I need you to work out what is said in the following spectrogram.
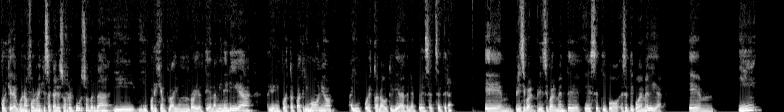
Porque de alguna forma hay que sacar esos recursos, ¿verdad? Y, por ejemplo, hay un royalty a la minería, hay un impuesto al patrimonio, hay impuestos a las utilidades de la empresa, etcétera. Eh, principal, principalmente ese tipo, ese tipo de medidas. Eh, y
